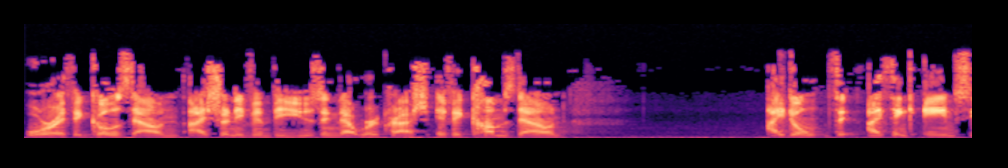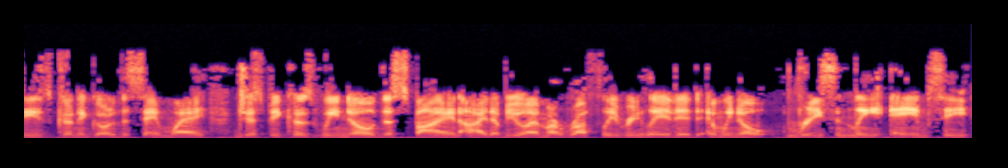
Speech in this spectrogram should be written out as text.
or if it goes down, I shouldn't even be using that word crash. If it comes down, I don't. Th- I think AMC is going to go the same way, just because we know the SPY and IWM are roughly related, and we know recently AMC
